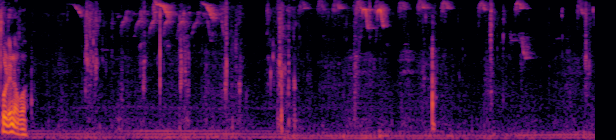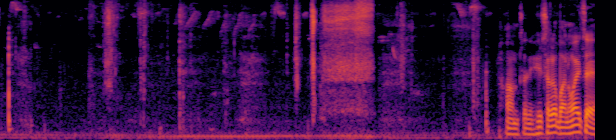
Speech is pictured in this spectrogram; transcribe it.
पुढे नको. आमचं हे सगळं बनवायचं आहे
